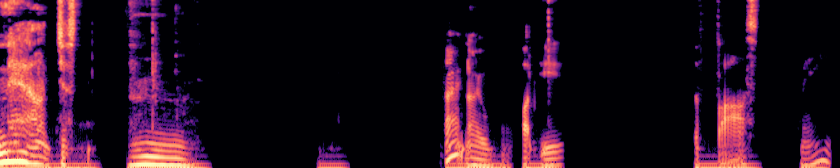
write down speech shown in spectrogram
Now, just. Hmm. I don't know what is the fast mean.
